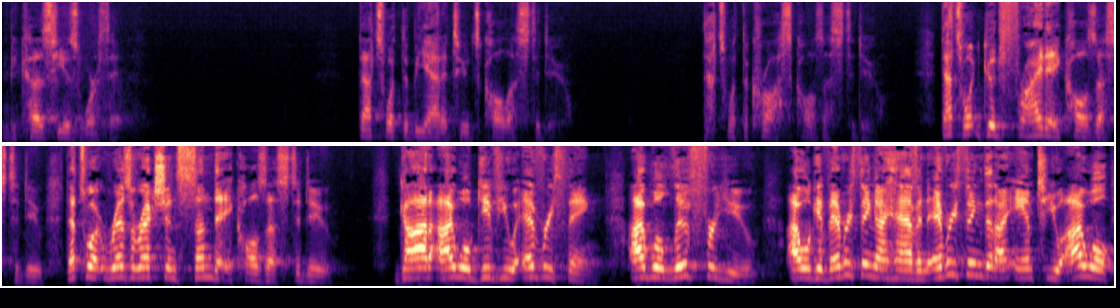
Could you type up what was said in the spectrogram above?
and because He is worth it. That's what the Beatitudes call us to do. That's what the cross calls us to do. That's what Good Friday calls us to do. That's what Resurrection Sunday calls us to do. God, I will give you everything. I will live for you. I will give everything I have and everything that I am to you. I will,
